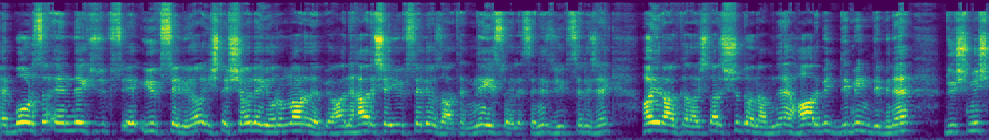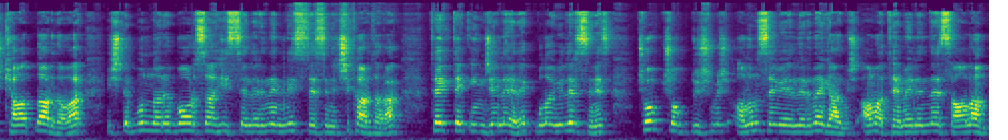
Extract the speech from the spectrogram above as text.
e, borsa endeks yükse- yükseliyor. İşte şöyle yorumlar da yapıyor. Hani her şey yükseliyor zaten. Neyi söyleseniz yükselecek. Hayır arkadaşlar şu dönemde harbi dibin dibine düşmüş kağıtlar da var. İşte bunları borsa hisselerinin listesini çıkartarak tek tek inceleyerek bulabilirsiniz. Çok çok düşmüş alım seviyelerine gelmiş ama temelinde sağlam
